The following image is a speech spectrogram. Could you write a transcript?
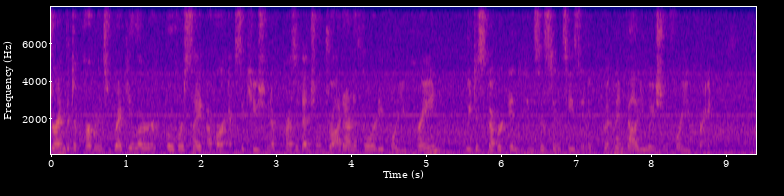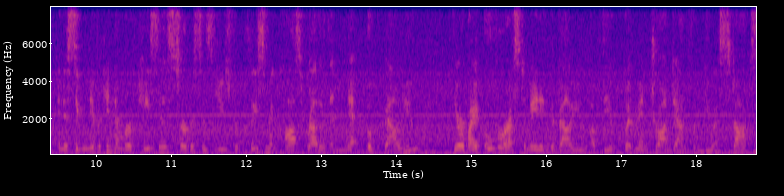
during the department's regular oversight of our execution of Presidential Drawdown Authority for Ukraine, we discovered inconsistencies in equipment valuation for Ukraine. In a significant number of cases, services used replacement costs rather than net book value, thereby overestimating the value of the equipment drawn down from U.S. stocks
